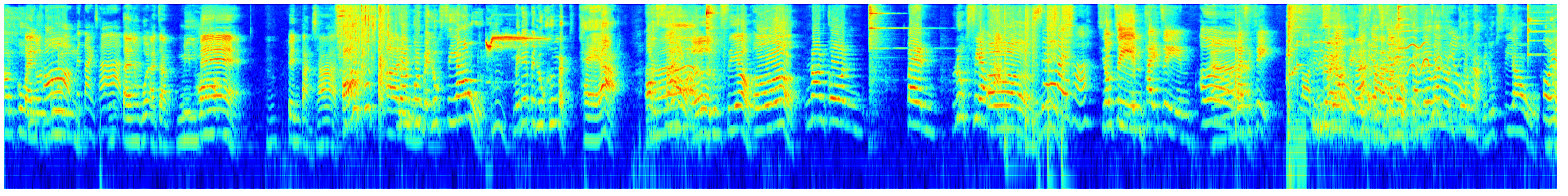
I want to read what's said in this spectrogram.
นนกุลแต่มีนนพ่อกุลเป็นต่างชาติแต่นนกุลอาจจะมีมีพ่อแม่เป็นต่างชาติ อ๋อนนกุลเป็นลูกเซี่ยว ไม่ได้เป็นลูกครึ่งแบบแท้อะออกเซี่ยวอะเออ ลูกเซี่ยว เออนอนกุลเป็นลูกเซี่ยวเอค่ะอเสื้ออะไรคะ เซี่ยวจีน ไทยจีนเออ แปซิฟิก หลอดเซี่ยวจีนมหาสมุทร จำได้ว่านนกุลอะเป็นลูกเซี่ยว โอเค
